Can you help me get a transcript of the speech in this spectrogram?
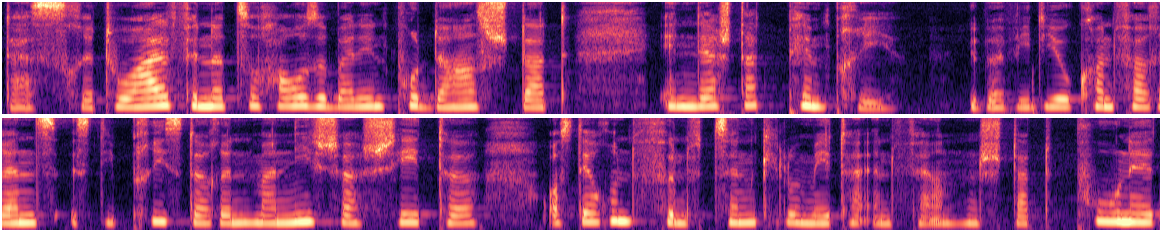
Das Ritual findet zu Hause bei den Podars statt, in der Stadt Pimpri. Über Videokonferenz ist die Priesterin Manisha Shete aus der rund 15 Kilometer entfernten Stadt Pune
